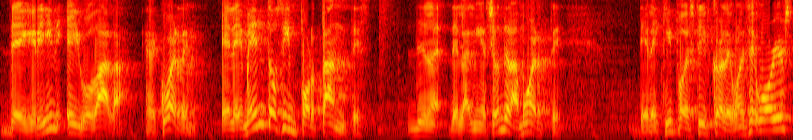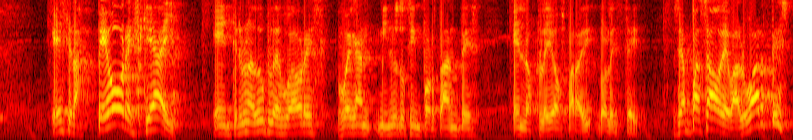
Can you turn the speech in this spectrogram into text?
de Green e Iguodala, recuerden, elementos importantes de la, de la alineación de la muerte del equipo de Steve Kerr de Golden State Warriors, es de las peores que hay entre una dupla de jugadores que juegan minutos importantes en los playoffs para Golden State. Se han pasado de baluartes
